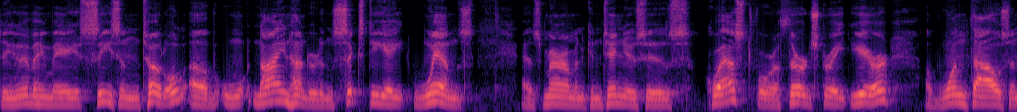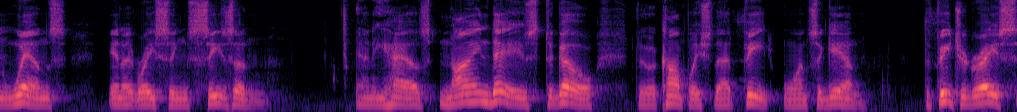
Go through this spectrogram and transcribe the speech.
to give him a season total of 968 wins as Merriman continues his quest for a third straight year of 1,000 wins in a racing season. And he has nine days to go to accomplish that feat once again. The featured race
